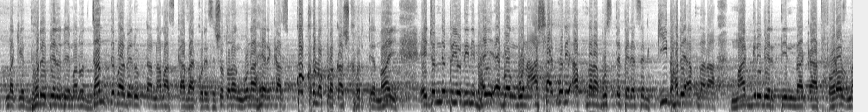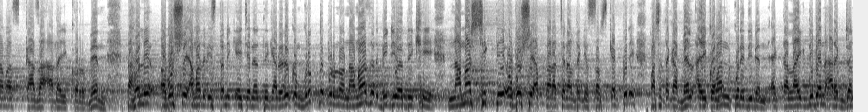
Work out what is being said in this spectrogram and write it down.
আপনাকে ধরে ফেলবে, মানুষ জানতে পারবে লোকটা নামাজ কাজা করেছে। সুতরাং গুনাহের কাজ কখনো প্রকাশ করতে নয়। এই জন্য প্রিয় দিনী ভাই এবং বোন, আশা করি আপনারা বুঝতে পেরেছেন কীভাবে আপনারা মাগরিবের তিন রাকাত ফরজ নামাজ কাজা আদায় করবেন। তাহলে অবশ্যই আমাদের ইসলামিক এই চ্যানেল থেকে আর এরকম গুরুত্বপূর্ণ নামাজের ভিডিও দেখে নামাজ শিখতে অবশ্যই আপনারা চ্যানেলটাকে সাবস্ক্রাইব করে পাশে থাকা বেল আইকন করে দিবেন। একটা লাইক দিবেন আর একজন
